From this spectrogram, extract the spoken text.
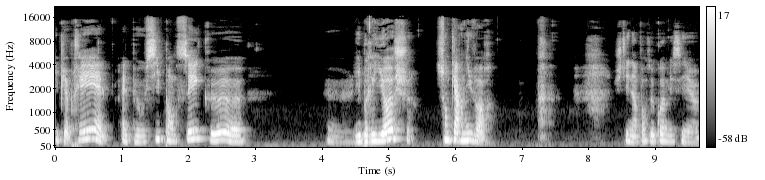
Et puis après, elle, peut aussi penser que euh, euh, les brioches sont carnivores. Je dis n'importe quoi, mais c'est euh,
